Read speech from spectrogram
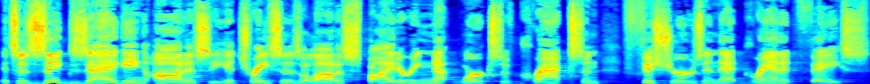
It's a zigzagging odyssey. It traces a lot of spidery networks of cracks and fissures in that granite face,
